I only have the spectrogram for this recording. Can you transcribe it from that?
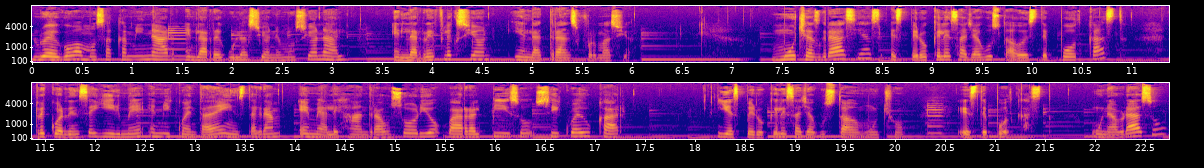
Luego vamos a caminar en la regulación emocional, en la reflexión y en la transformación. Muchas gracias, espero que les haya gustado este podcast. Recuerden seguirme en mi cuenta de Instagram Osorio barra el piso psicoeducar y espero que les haya gustado mucho este podcast. Un abrazo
